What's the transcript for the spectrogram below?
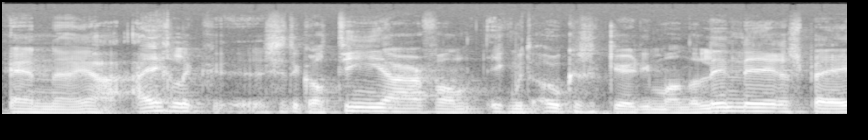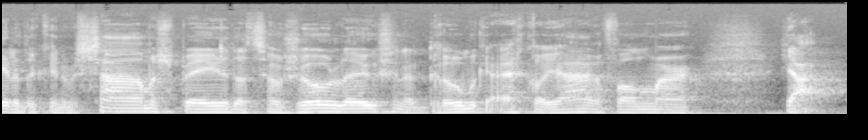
En ja, eigenlijk zit ik al tien jaar van, ik moet ook eens een keer die mandolin leren spelen. Dan kunnen we samen spelen. Dat zou zo leuk zijn. Daar droom ik eigenlijk al jaren van. Maar ja,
